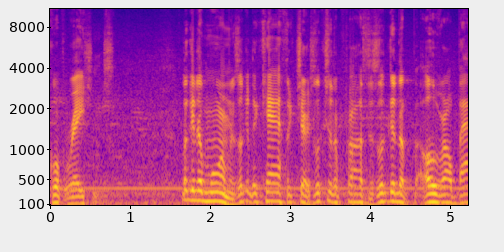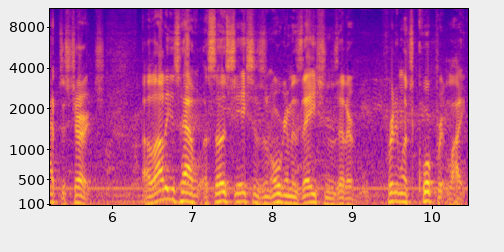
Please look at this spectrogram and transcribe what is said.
corporations. Look at the Mormons. Look at the Catholic Church. Look at the Protestants. Look at the overall Baptist Church. A lot of these have associations and organizations that are pretty much corporate like.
